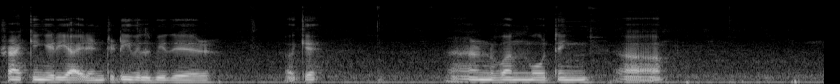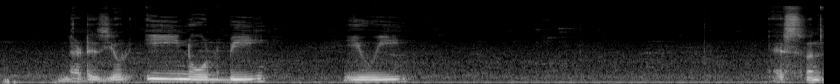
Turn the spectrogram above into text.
Tracking area identity will be there. Okay. And one more thing uh, that is your E node B UE S1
